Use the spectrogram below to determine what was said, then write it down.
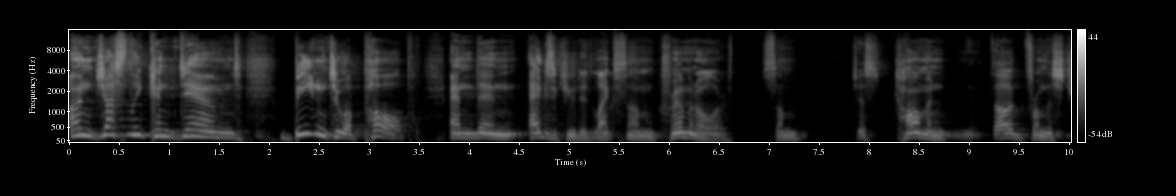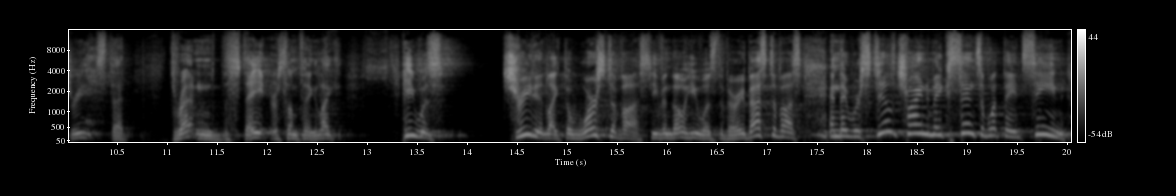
unjustly condemned, beaten to a pulp, and then executed like some criminal or some just common thug from the streets that threatened the state or something. Like he was treated like the worst of us, even though he was the very best of us. And they were still trying to make sense of what they'd seen.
